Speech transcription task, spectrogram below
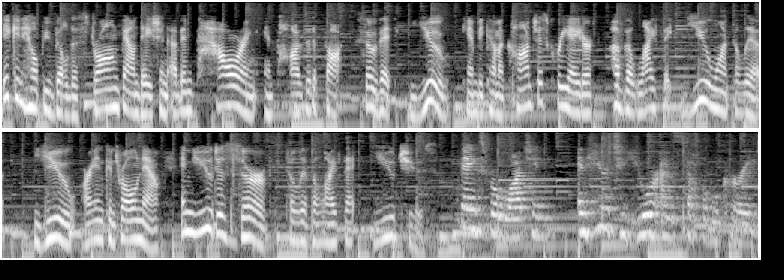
It can help you build a strong foundation of empowering and positive thoughts so that you can become a conscious creator of the life that you want to live. You are in control now, and you deserve to live the life that you choose. Thanks for watching, and here's to your unstoppable courage.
